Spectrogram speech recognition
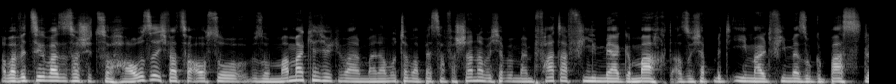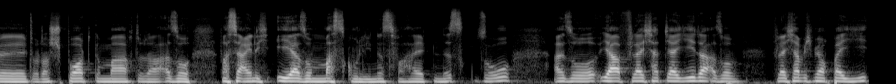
Aber witzigerweise zum Beispiel zu Hause, ich war zwar auch so, so Mama-Kind, ich habe mich mit meiner Mutter mal besser verstanden, aber ich habe mit meinem Vater viel mehr gemacht. Also ich habe mit ihm halt viel mehr so gebastelt oder Sport gemacht oder also was ja eigentlich eher so maskulines Verhalten ist. So. Also ja, vielleicht hat ja jeder, also vielleicht habe ich mir auch bei je,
